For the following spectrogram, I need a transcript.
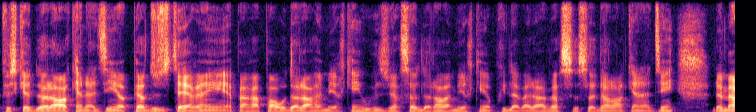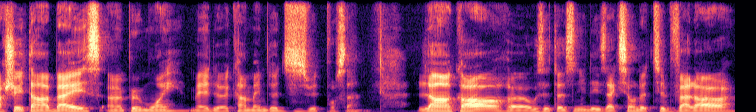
puisque le dollar canadien a perdu du terrain par rapport au dollar américain ou vice-versa, le dollar américain a pris de la valeur versus le dollar canadien. Le marché est en baisse un peu moins, mais de, quand même de 18 Là encore, euh, aux États-Unis, les actions de type valeur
